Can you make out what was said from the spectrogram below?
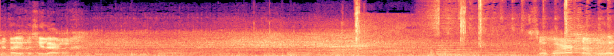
na tayo sa silang. So far, so good.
